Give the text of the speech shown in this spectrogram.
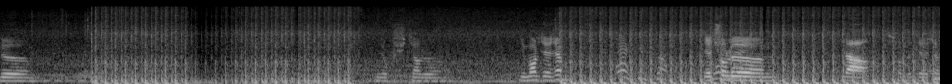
le... Donc putain le... Il est mort le dirigeable? Il y a toujours le... Là sur le.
